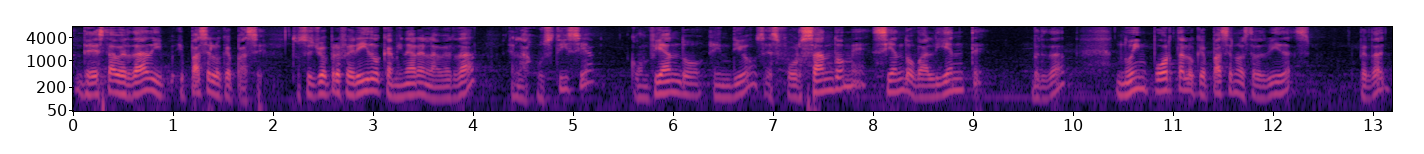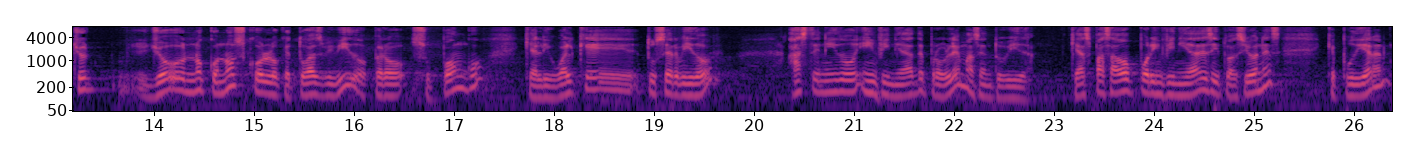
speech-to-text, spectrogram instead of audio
de esta verdad y pase lo que pase. Entonces yo he preferido caminar en la verdad en la justicia, confiando en Dios, esforzándome, siendo valiente, ¿verdad? No importa lo que pase en nuestras vidas, ¿verdad? Yo, yo no conozco lo que tú has vivido, pero supongo que al igual que tu servidor, has tenido infinidad de problemas en tu vida, que has pasado por infinidad de situaciones que pudieran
